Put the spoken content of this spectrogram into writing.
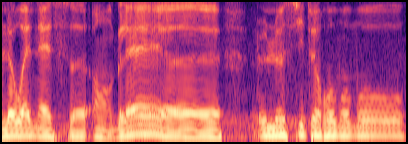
l'ONS anglais, euh, le site Euromomo.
